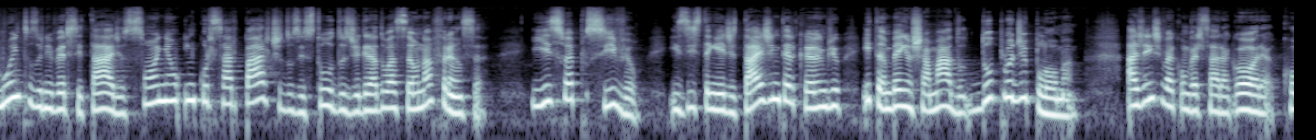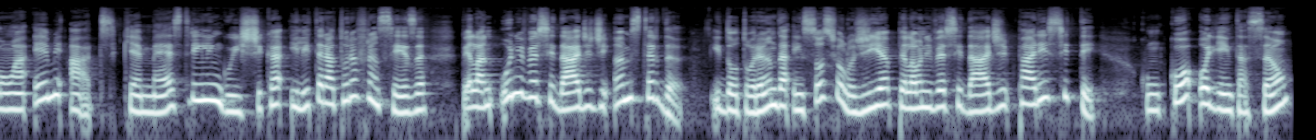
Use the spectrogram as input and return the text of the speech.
Muitos universitários sonham em cursar parte dos estudos de graduação na França. E isso é possível. Existem editais de intercâmbio e também o chamado duplo diploma. A gente vai conversar agora com a Amy Arts, que é mestre em Linguística e Literatura Francesa pela Universidade de Amsterdã e doutoranda em Sociologia pela Universidade Paris-Cité, com co-orientação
